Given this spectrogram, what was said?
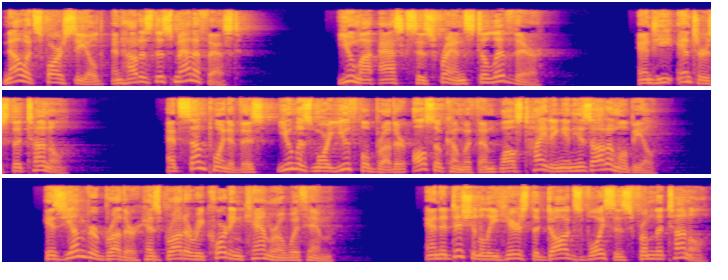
Now it's far sealed, and how does this manifest? Yuma asks his friends to live there. And he enters the tunnel. At some point of this, Yuma's more youthful brother also come with them whilst hiding in his automobile. His younger brother has brought a recording camera with him. And additionally hears the dog's voices from the tunnel.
